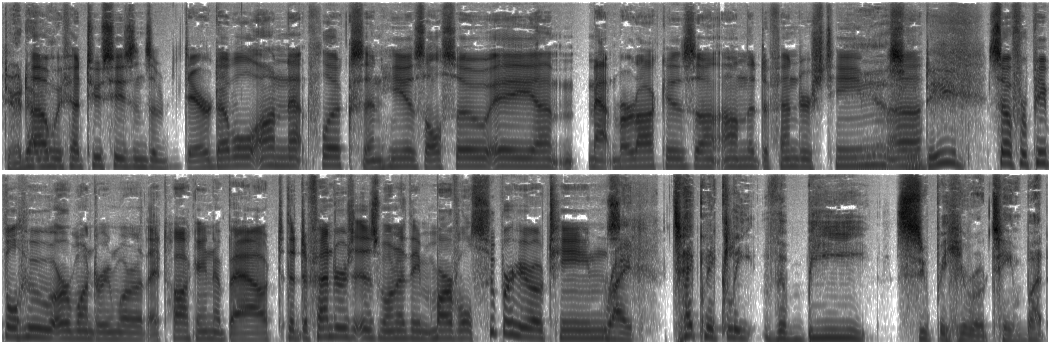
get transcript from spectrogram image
Daredevil? Uh, we've had two seasons of Daredevil on Netflix, and he is also a um, Matt Murdock is on, on the Defenders team. Yes, Uh, indeed. So, for people who are wondering what are they talking about, the Defenders is one of the Marvel superhero teams. Right. Technically the B superhero team, but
